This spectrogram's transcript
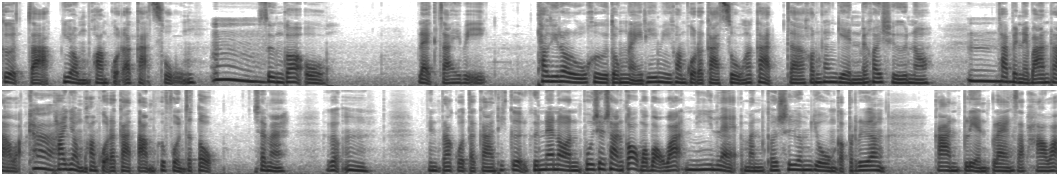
เกิดจากหย่อมความกดอากาศสูงอืมซึ่งก็โอ้แปลกใจไปอีก เท่าที่เรารู้คือตรงไหนที่มีความกดอากาศสูงอากาศจะค่อนข้างเย็นไม่ค่อยชื้นเนาะอืมถ้าเป็นในบ้านเราอะค่ะถ้าหย่อมความกดอากาศต่ำคือฝนจะตกใช่ไหมแล้วก็อืมเป็นปรากฏการณ์ที่เกิดขึ้นแน่นอน ผู้เชี่ยวชาญก็ออกมาบอกว่านี่แหละมันก็เชื่อมโยงกับเรื่อง การเปลี่ยนแปลงสภาวะ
